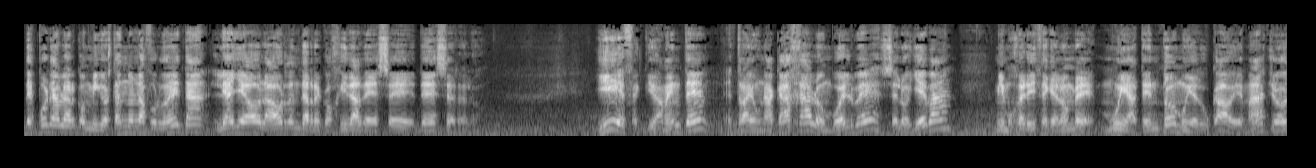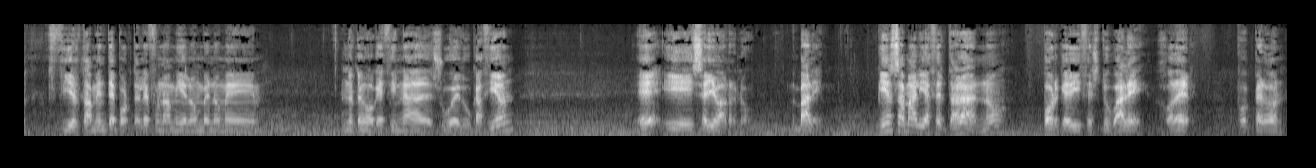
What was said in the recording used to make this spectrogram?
después de hablar conmigo, estando en la furgoneta, le ha llegado la orden de recogida de ese, de ese reloj. Y efectivamente, trae una caja, lo envuelve, se lo lleva. Mi mujer dice que el hombre muy atento, muy educado y demás. Yo, ciertamente, por teléfono a mí el hombre no me... No tengo que decir nada de su educación. ¿eh? Y se lleva el reloj. Vale. Piensa mal y aceptarán, ¿no? Porque dices tú, vale, joder, pues perdón.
